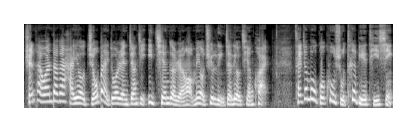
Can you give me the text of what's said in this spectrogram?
全台湾大概还有九百多人，将近一千个人哦，没有去领这六千块。财政部国库署特别提醒，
